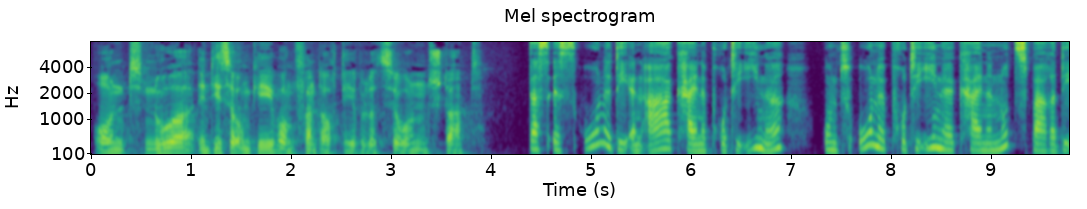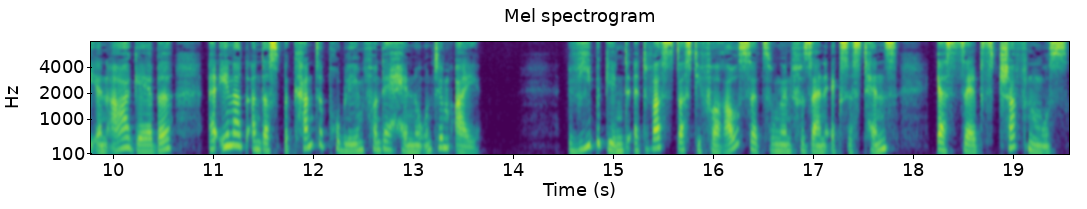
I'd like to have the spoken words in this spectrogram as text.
Und nur in dieser Umgebung fand auch die Evolution statt. Dass es ohne DNA keine Proteine und ohne Proteine keine nutzbare DNA gäbe, erinnert an das bekannte Problem von der Henne und dem Ei. Wie beginnt etwas, das die Voraussetzungen für seine Existenz erst selbst schaffen muss?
